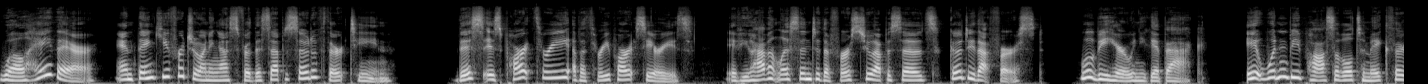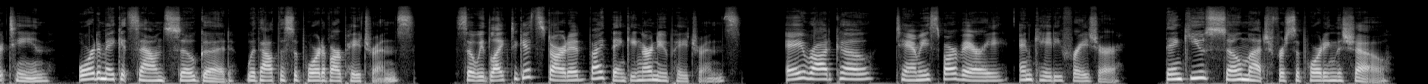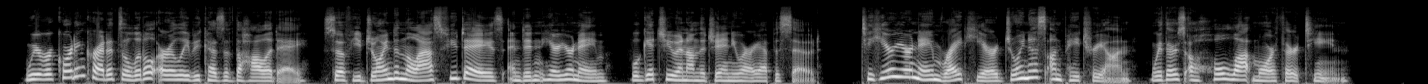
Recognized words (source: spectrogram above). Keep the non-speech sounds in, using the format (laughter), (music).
Well, hey there, and thank you for joining us for this episode of 13. This is part three of a three part series. If you haven't listened to the first two episodes, go do that first. We'll be here when you get back. It wouldn't be possible to make 13 or to make it sound so good without the support of our patrons. So we'd like to get started by thanking our new patrons A. Rodko, Tammy Sparveri, and Katie Frazier. Thank you so much for supporting the show. We're recording credits a little early because of the holiday, so if you joined in the last few days and didn't hear your name, we'll get you in on the January episode. To hear your name right here, join us on Patreon, where there's a whole lot more 13.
